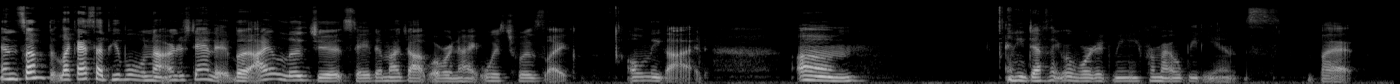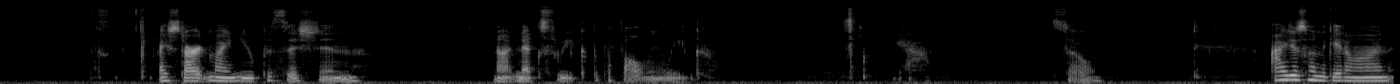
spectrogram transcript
And some, like I said, people will not understand it, but I legit stayed at my job overnight, which was like only God. Um, and he definitely rewarded me for my obedience. But I start my new position not next week, but the following week. Yeah. So I just want to get on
